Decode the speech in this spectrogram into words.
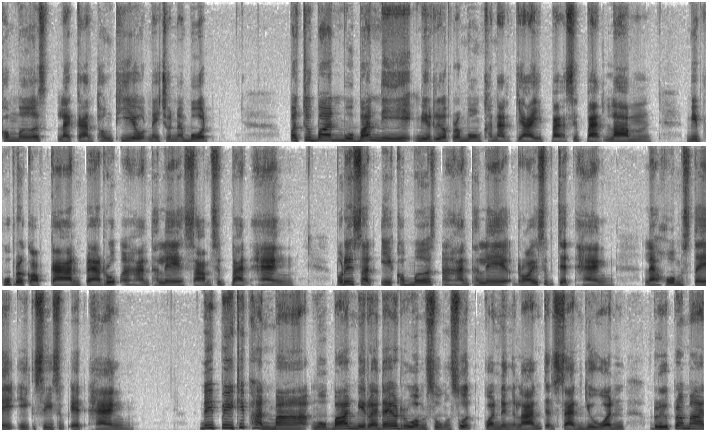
คอมเมิร์ซ และการท่องเที่ยวในชนบท ปัจจุบันหมู่บ้านนี้มีเรือประมงขนาดใหญ่ 88 ลำ มีผู้ประกอบการแปรรูปอาหารทะเล 38 แห่ง บริษัทอีคอมเมิร์ซอาหารทะเล 117 แห่ง และโฮมสเตย์อีก 41 แห่ง ในปีที่ผ่านมาหมู่บ้านมีรายได้รวมสูงสุดกว่า1ล้าน7แสนหยวน หรือประมาณ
